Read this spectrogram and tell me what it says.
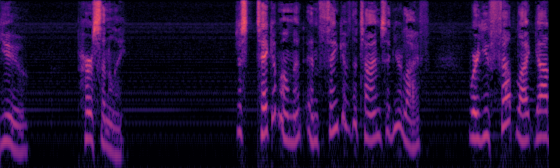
you personally? Just take a moment and think of the times in your life where you felt like God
